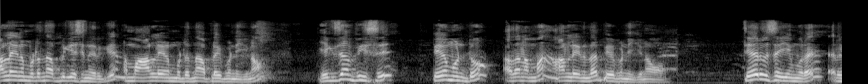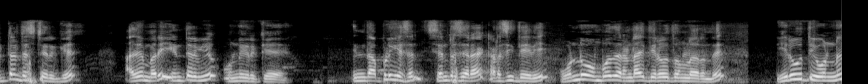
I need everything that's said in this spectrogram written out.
ஆன்லைனில் மட்டும்தான் அப்ளிகேஷன் இருக்குது நம்ம ஆன்லைனில் மட்டும்தான் அப்ளை பண்ணிக்கணும். எக்ஸாம் ஃபீஸு பேமெண்ட்டும் அதை நம்ம ஆன்லைனில் தான் பே பண்ணிக்கணும். தேர்வு செய்யும் முறை ரிட்டன் டெஸ்ட் இருக்குது அதே மாதிரி இன்டர்வியூ ஒன்று இருக்குது இந்த அப்ளிகேஷன் சென்று சேர கடைசி தேதி ஒன்று ஒம்பது ரெண்டாயிரத்தி இருபத்தொன்னுல இருந்து இருபத்தி ஒன்று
